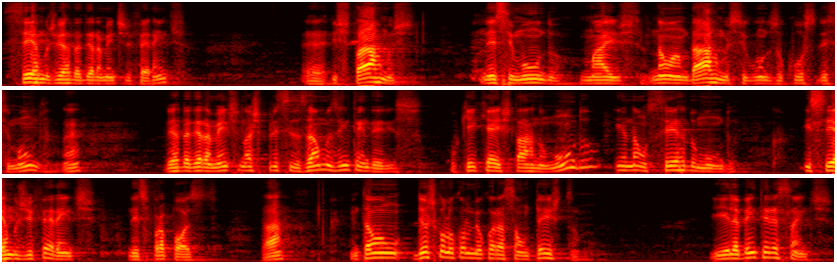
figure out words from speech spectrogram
sermos verdadeiramente diferentes, é, estarmos nesse mundo, mas não andarmos segundo o curso desse mundo, né? verdadeiramente nós precisamos entender isso. O que é estar no mundo e não ser do mundo, e sermos diferentes nesse propósito. Tá? Então, Deus colocou no meu coração um texto, e ele é bem interessante,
